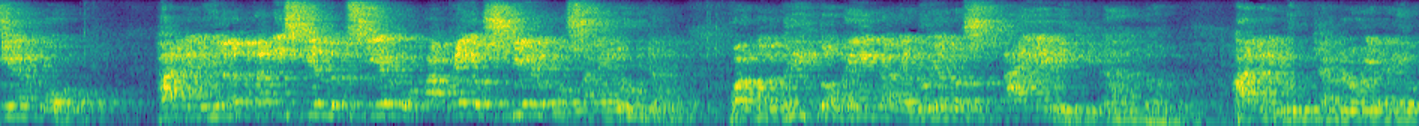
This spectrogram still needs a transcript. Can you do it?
siervos, aleluya, no está diciendo el siervo, aquellos siervos, aleluya, cuando Cristo venga, aleluya, los haya vigilando, aleluya, gloria a Dios,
